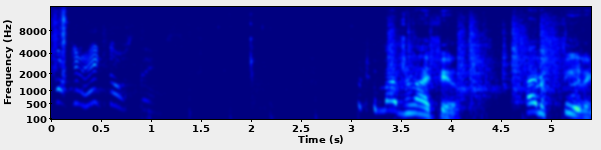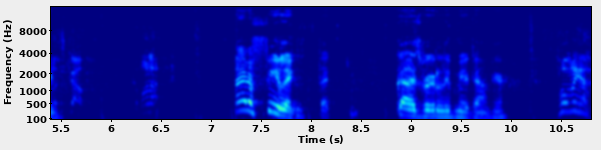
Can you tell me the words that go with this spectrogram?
Fucking hate those things! What do you imagine I feel? I had a feeling. Let's go. Come on up. I had a feeling that you guys were gonna leave me down here. Pull me up.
